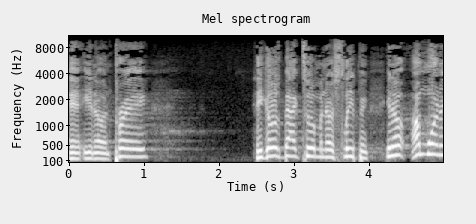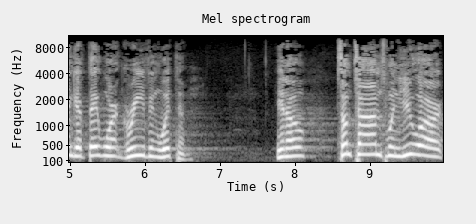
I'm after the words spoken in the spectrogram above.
and, you know, and pray. He goes back to them and they're sleeping. You know, I'm wondering if they weren't grieving with him. You know, sometimes when you are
